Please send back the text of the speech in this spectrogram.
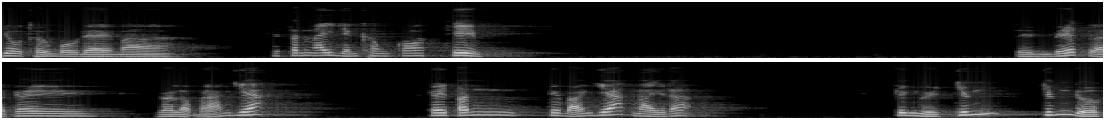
vô thượng bồ đề mà cái tánh ấy vẫn không có thêm. Thì biết là cái gọi là bản giác. Cái tánh, cái bản giác này đó cái người chứng chứng được.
